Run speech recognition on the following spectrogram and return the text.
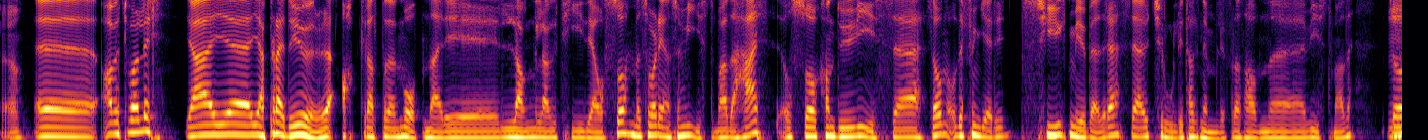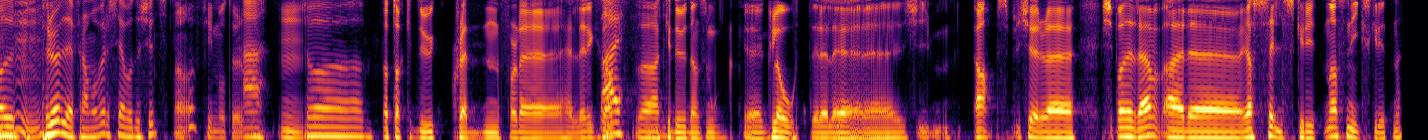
Ja. Uh, ja, vet du hva, eller? Jeg, eh, jeg pleide å gjøre det akkurat på den måten der i lang, lang tid, jeg også. Men så var det en som viste meg det her, og så kan du vise sånn. Og det fungerer sykt mye bedre, så jeg er utrolig takknemlig for at han eh, viste meg det. Så mm. prøv det framover, se hva du syns. Ja, fin måte å gjøre det. Eh, Mm. så Da tar ikke du creden for det heller, ikke sant? Nei. Da er ikke du den som eh, gloater eller eh, ja, kjører det Hva heter det? Er, ja, selvskrytende, snikskrytende.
